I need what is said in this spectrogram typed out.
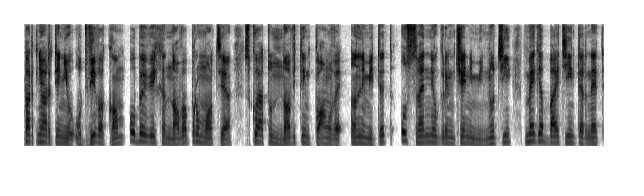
Партньорите ни от Viva.com обявиха нова промоция, с която новите им планове Unlimited, освен неограничени минути, мегабайти интернет,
